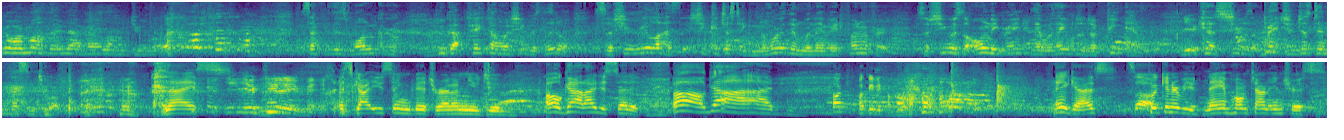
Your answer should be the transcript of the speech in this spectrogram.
your mother never loved you. Except for this one girl who got picked on when she was little. So she realized that she could just ignore them when they made fun of her. So she was the only ranger that was able to defeat him. Because she was a bitch and just didn't listen to him. Nice. You're kidding me. It's got you saying bitch right on YouTube. Oh god, I just said it. Oh god. Fuck, fuck it. Hey guys. up? Quick interview. Name, hometown interests.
